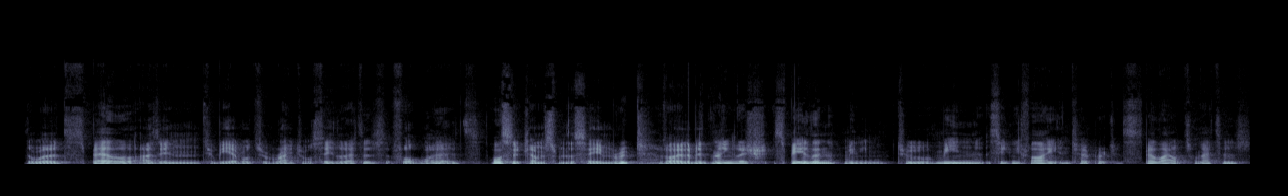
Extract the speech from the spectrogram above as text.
The word spell, as in to be able to write or say the letters that form words, also comes from the same root via the Middle English spelen, meaning to mean, signify, interpret, spell out letters.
